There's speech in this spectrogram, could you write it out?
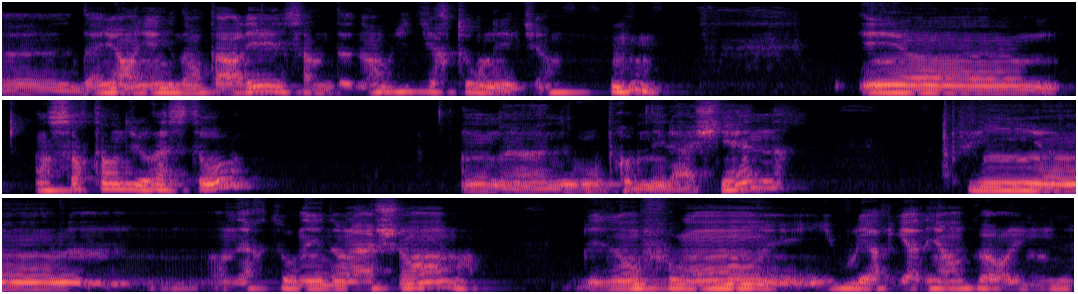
Euh, d'ailleurs, rien que d'en parler, ça me donne envie d'y retourner. Et euh, en sortant du resto, on a à nouveau promené la chienne. Puis, euh, on est retourné dans la chambre des enfants, ils voulaient regarder encore une,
